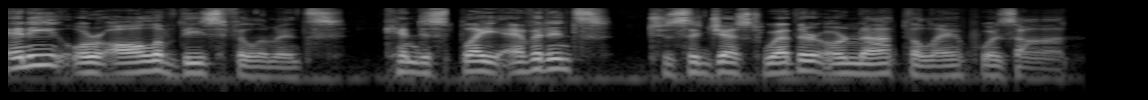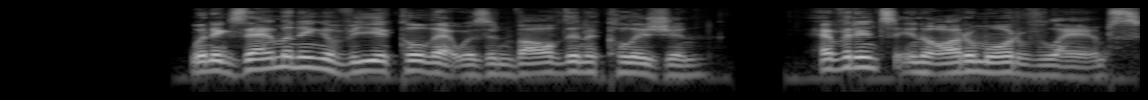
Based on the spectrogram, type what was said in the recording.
Any or all of these filaments can display evidence to suggest whether or not the lamp was on. When examining a vehicle that was involved in a collision, evidence in automotive lamps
